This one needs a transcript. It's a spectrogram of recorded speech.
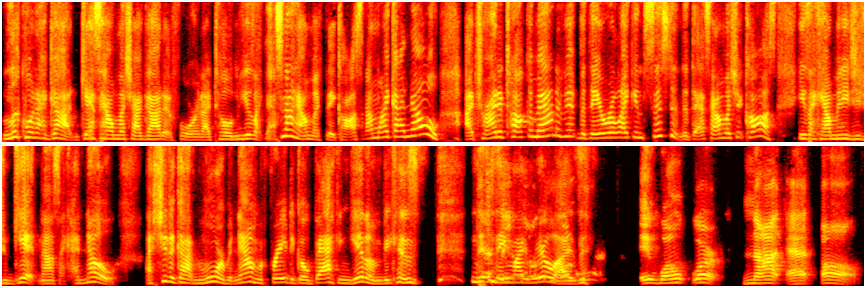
look what I got. Guess how much I got it for? And I told him, he was like, that's not how much they cost. And I'm like, I know. I tried to talk him out of it, but they were like insistent that that's how much it costs. He's like, how many did you get? And I was like, I know. I should have gotten more, but now I'm afraid to go back and get them because yes, they might realize it. It won't work. Not at all.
